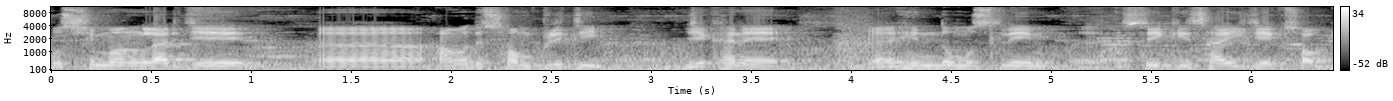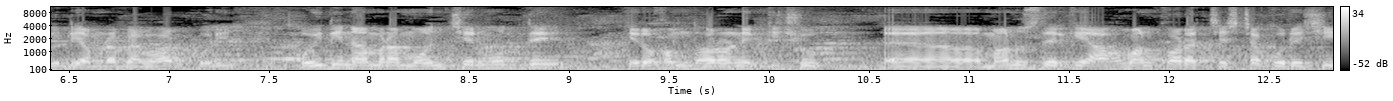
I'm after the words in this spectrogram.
পশ্চিমবাংলার যে আমাদের সম্প্রীতি যেখানে হিন্দু, মুসলিম শিখ, ইসাই যে শব্দটি আমরা ব্যবহার করি, ওই দিন আমরা মঞ্চের মধ্যে এরকম ধরনের কিছু মানুষদেরকে আহ্বান করার চেষ্টা করেছি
